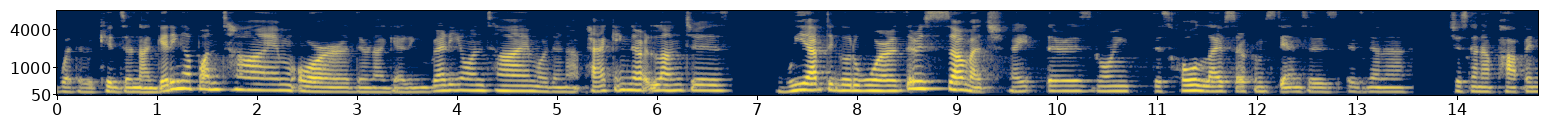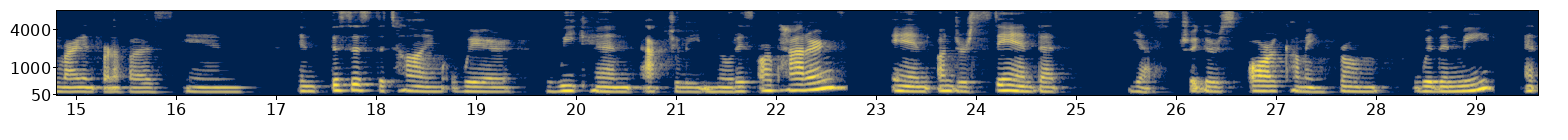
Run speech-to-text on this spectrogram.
whether kids are not getting up on time or they're not getting ready on time or they're not packing their lunches. We have to go to work. There is so much, right? There is going, this whole life circumstances is gonna, just gonna pop in right in front of us. And, and this is the time where we can actually notice our patterns and understand that yes, triggers are coming from within me and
